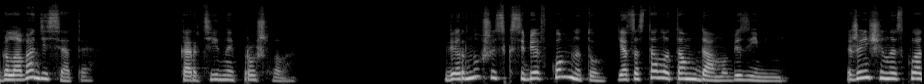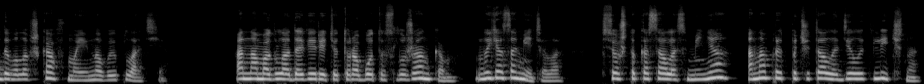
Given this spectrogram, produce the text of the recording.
Глава десятая. Картины прошлого. Вернувшись к себе в комнату, я застала там даму без имени. Женщина складывала в шкаф мои новые платья. Она могла доверить эту работу служанкам, но я заметила, все, что касалось меня, она предпочитала делать лично,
